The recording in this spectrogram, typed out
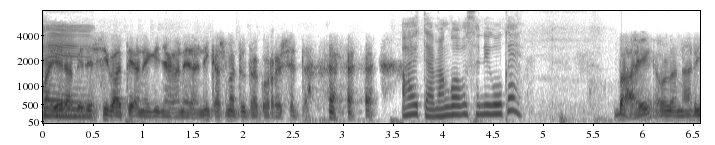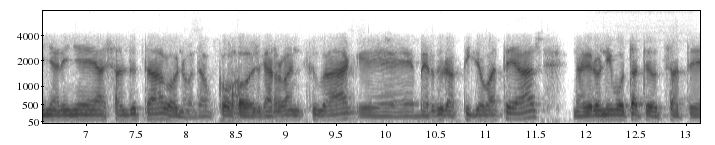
bai, era Eh, berezi batean egina ganera, nik asmatutako reseta. Ah, eta emango zen iguke? Bai, hola narin harine azalduta, bueno, dauko garbantzuak, e, berdura pilo bateaz, da gero ni botate dotzat e,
